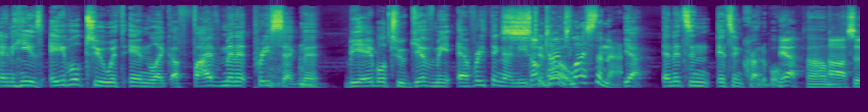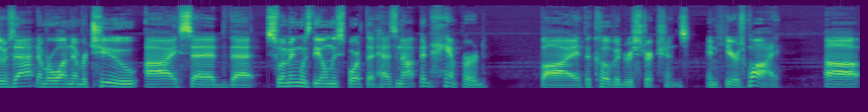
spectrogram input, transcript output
And he is able to, within like a five minute pre segment, be able to give me everything I need Sometimes to know. Sometimes less than that. Yeah. And it's in, it's incredible. Yeah. Um, uh, so there's that. Number one. Number two, I said that swimming was the only sport that has not been hampered by the COVID restrictions. And here's why. Uh,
